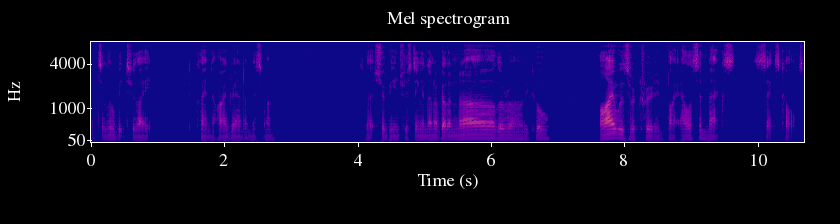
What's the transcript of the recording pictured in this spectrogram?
it's a little bit too late to claim the high ground on this one. So that should be interesting. And then I've got another article. I was recruited by Allison Mack's sex cult.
